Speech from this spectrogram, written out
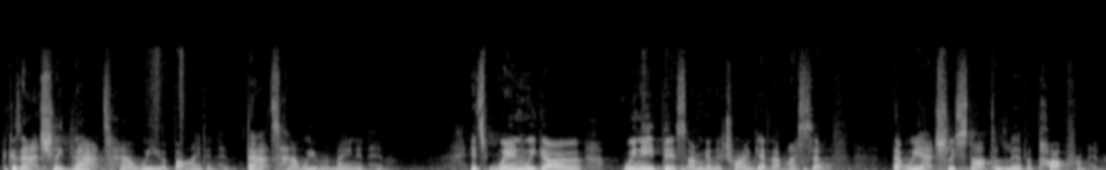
Because actually, that's how we abide in Him. That's how we remain in Him. It's when we go, we need this, I'm going to try and get that myself, that we actually start to live apart from Him.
